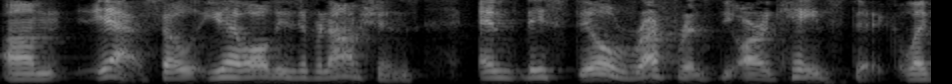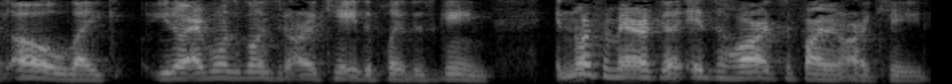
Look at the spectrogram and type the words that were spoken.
Um, yeah, so you have all these different options, and they still reference the arcade stick. Like, oh, like you know, everyone's going to the arcade to play this game. In North America, it's hard to find an arcade.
